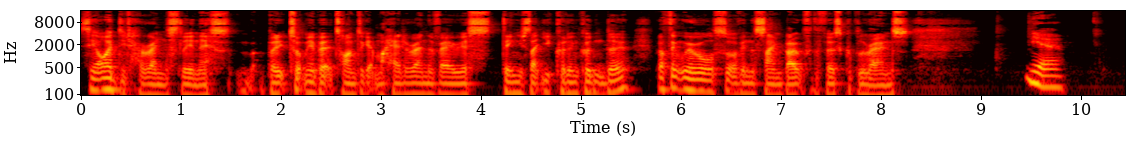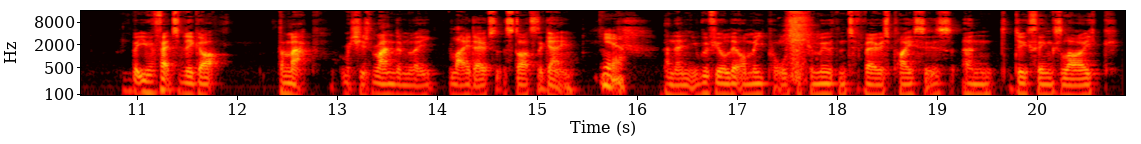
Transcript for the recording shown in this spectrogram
see. I did horrendously in this, but it took me a bit of time to get my head around the various things that you could and couldn't do. But I think we were all sort of in the same boat for the first couple of rounds. Yeah, But you've effectively got the map, which is randomly laid out at the start of the game, yeah, and then with your little meeples, you can move them to various places and do things like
